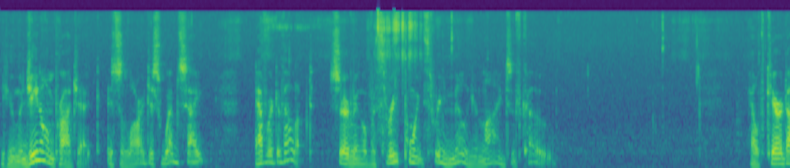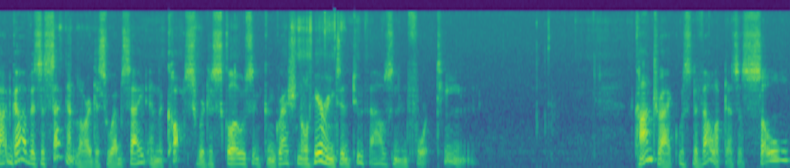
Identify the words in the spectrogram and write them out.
The Human Genome Project is the largest website ever developed, serving over 3.3 million lines of code. Healthcare.gov is the second largest website, and the costs were disclosed in congressional hearings in 2014. Contract was developed as a sole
